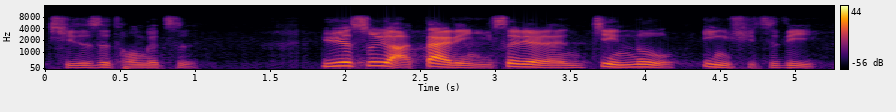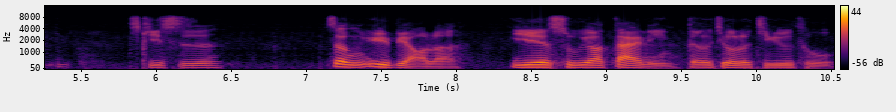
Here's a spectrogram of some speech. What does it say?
其实是同个字。约书亚带领以色列人进入应许之地，其实正预表了耶稣要带领得救的基督徒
